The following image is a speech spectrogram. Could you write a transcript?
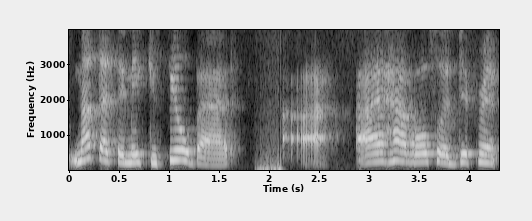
Not that they make you feel bad. I, I have also a different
